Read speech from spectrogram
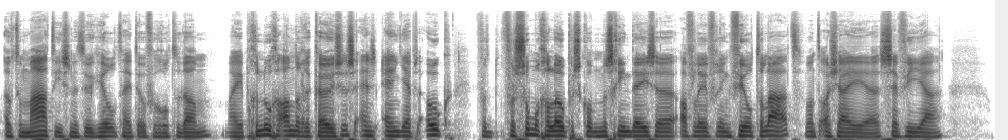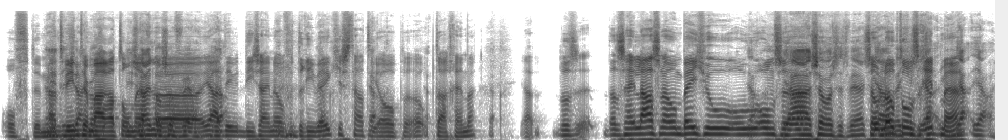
automatisch natuurlijk heel de tijd over Rotterdam. Maar je hebt genoeg andere keuzes. En, en je hebt ook, voor, voor sommige lopers komt misschien deze aflevering veel te laat. Want als jij uh, Sevilla of de ja, midwintermarathon die zijn hebt, uh, ja, ja. Die, die zijn over drie weken, staat die al op, op de agenda. Ja. dat, is, dat is helaas nou een beetje hoe, hoe onze... Ja, zo is het werkt. Zo loopt ons ritme, Ja, ja,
